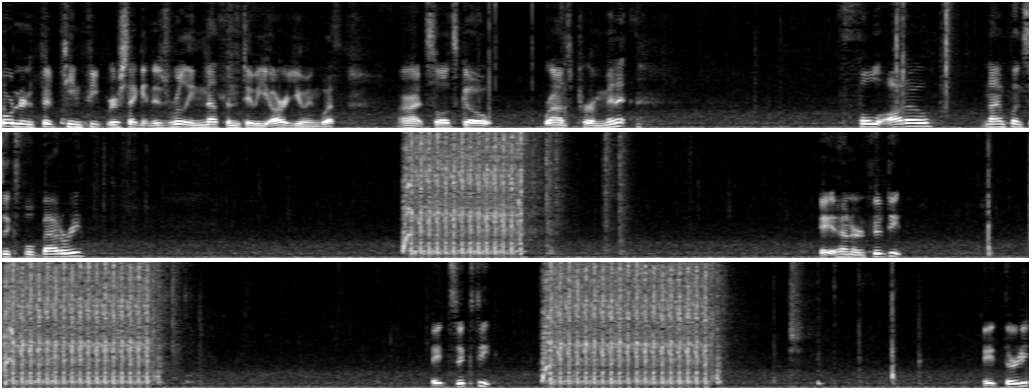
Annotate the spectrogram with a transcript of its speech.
415 feet per second is really nothing to be arguing with. Alright, so let's go rounds per minute. Full auto, 9.6 volt battery. Eight hundred and fifty. 860 830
